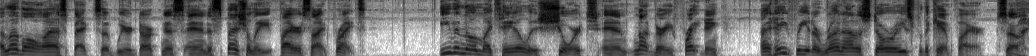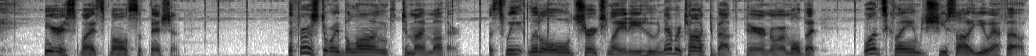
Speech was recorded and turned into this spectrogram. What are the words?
I love all aspects of Weird Darkness and especially Fireside Frights. Even though my tale is short and not very frightening, I'd hate for you to run out of stories for the campfire, so here's my small submission. The first story belonged to my mother, a sweet little old church lady who never talked about the paranormal but once claimed she saw a UFO.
